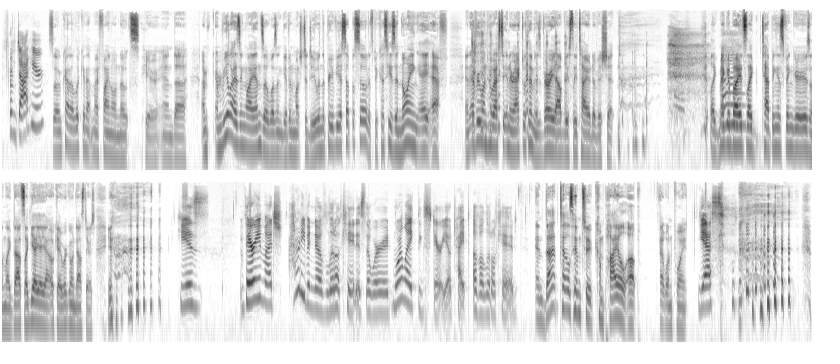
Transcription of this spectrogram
from Dot here. So I'm kind of looking at my final notes here, and uh, I'm I'm realizing why Enzo wasn't given much to do in the previous episode. It's because he's annoying AF, and everyone who has to interact with him is very obviously tired of his shit. like Megabytes, like tapping his fingers, and like Dot's like, yeah, yeah, yeah, okay, we're going downstairs. You know? He is very much I don't even know if little kid is the word, more like the stereotype of a little kid. and Dot tells him to compile up at one point, Yes.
